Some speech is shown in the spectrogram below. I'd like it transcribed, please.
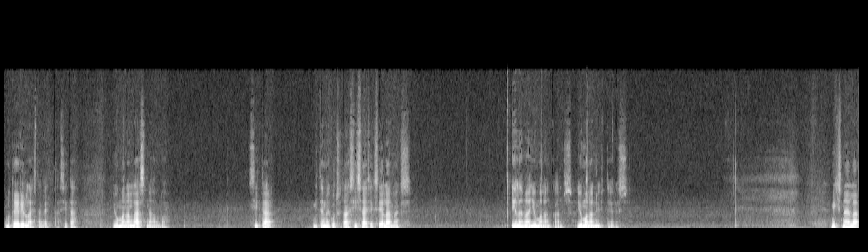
mutta erilaista vettä, sitä Jumalan läsnäoloa, sitä, mitä me kutsutaan sisäiseksi elämäksi, elämää Jumalan kanssa, Jumalan yhteydessä. Miksi näillä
